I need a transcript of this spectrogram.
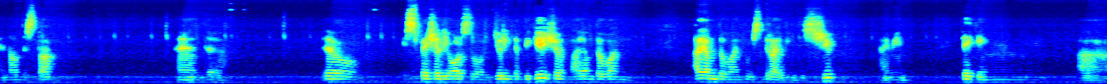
and all the stuff. And uh, you know, especially also during navigation, I am the one I am the one who is driving this ship. I mean, taking uh,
